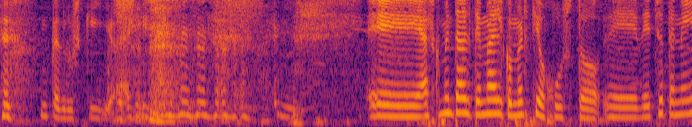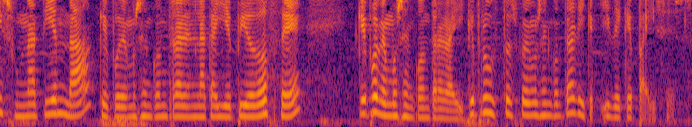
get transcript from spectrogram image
un pedrusquillo ahí. Eh, has comentado el tema del comercio justo. Eh, de hecho, tenéis una tienda que podemos encontrar en la calle Pío 12. ¿Qué podemos encontrar ahí? ¿Qué productos podemos encontrar y, y de qué países?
